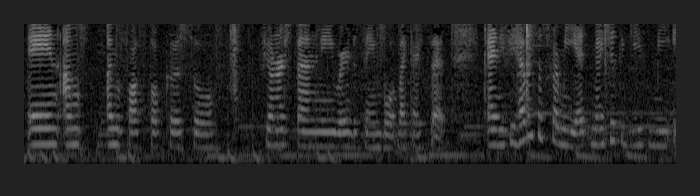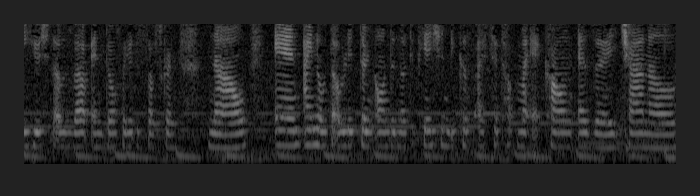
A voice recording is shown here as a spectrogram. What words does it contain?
And I'm I'm a fast talker so if you understand me we're in the same boat like I said. And if you haven't subscribed me yet make sure to give me a huge thumbs up and don't forget to subscribe now. And I know that will turn on the notification because I set up my account as a channel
